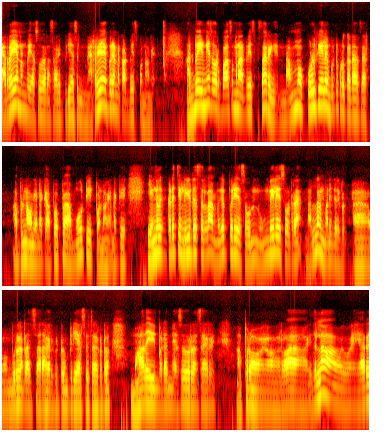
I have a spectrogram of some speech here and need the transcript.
நிறைய நண்பர் யசோதரன் சார் பிரியாசன் நிறைய பேர் எனக்கு அட்வைஸ் பண்ணுவாங்க. அட்வைஸ் மீன்ஸ் ஒரு பாசமான அட்வைஸ் சார் நம்ம கொள்கையில விட்டு கொடுக்காதா சார். அப்படின்னு அவங்க எனக்கு அப்பப்போ மோட்டிவேட் பண்ணுவாங்க. எனக்கு எங்களுக்கு கிடைச்ச லீடர்ஸ் எல்லாம் மிகப்பெரிய உண்- உண்மையிலேயே சொல்கிறேன் நல்ல மனிதர்கள். முருகன்ராஜ் சாராக இருக்கட்டும் பிரியா சாராக இருக்கட்டும் மாதவி மேடம் யசோதரன் சார் அப்புறம் ரா இதெல்லாம் யார்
